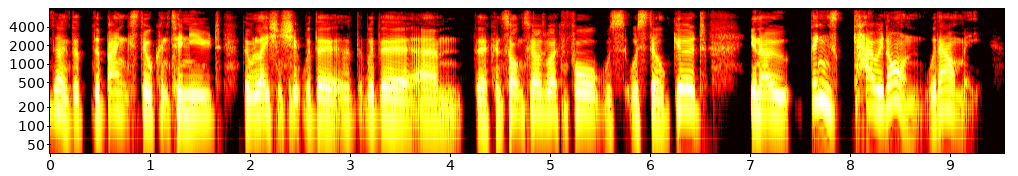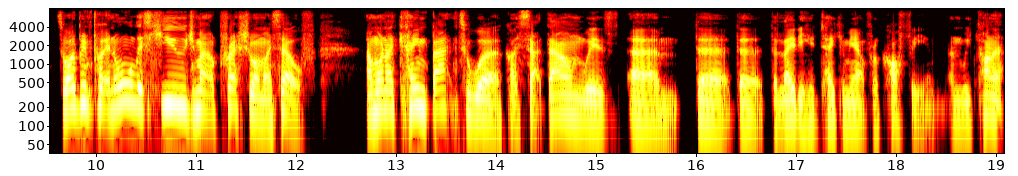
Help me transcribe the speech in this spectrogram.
the the bank still continued. The relationship with the with the um, the consultancy I was working for was was still good. You know, things carried on without me. So I'd been putting all this huge amount of pressure on myself. And when I came back to work, I sat down with um, the, the the lady who'd taken me out for a coffee, and, and we kind of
